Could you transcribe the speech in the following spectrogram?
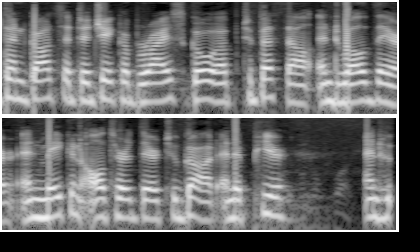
Then God said to Jacob, Rise, go up to Bethel, and dwell there, and make an altar there to God, and appear, and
